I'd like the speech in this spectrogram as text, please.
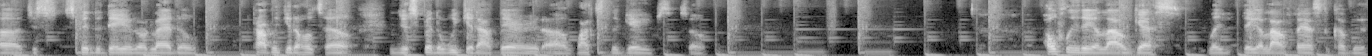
uh, just spend the day in Orlando. Probably get a hotel and just spend a weekend out there and uh, watch the games. So hopefully they allow guests, like they allow fans to come in.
